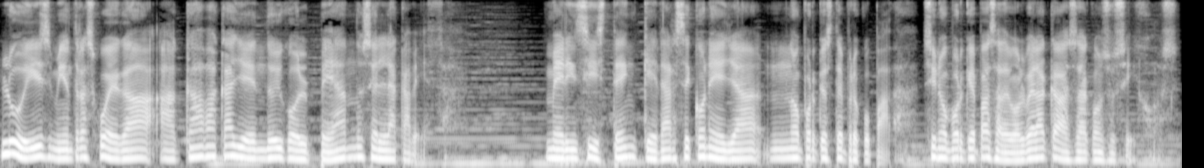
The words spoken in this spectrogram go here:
Luis mientras juega acaba cayendo y golpeándose en la cabeza. Mary insiste en quedarse con ella no porque esté preocupada, sino porque pasa de volver a casa con sus hijos,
